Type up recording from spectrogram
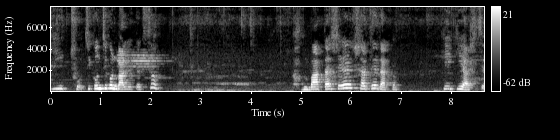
কি চিকন চিকন বালি, দেখছ? বাতাসের সাথে দেখো, কি কি আসছে।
